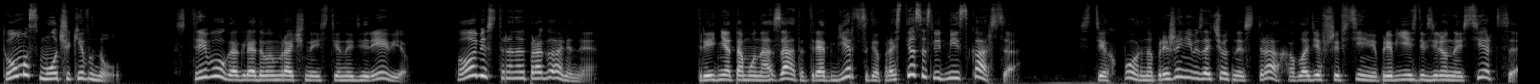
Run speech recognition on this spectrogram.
Томас молча кивнул. С тревогой оглядывая мрачные стены деревьев, обе стороны прогалины. Три дня тому назад отряд герцога простился с людьми из Карса. С тех пор напряжение и безотчетный страх, овладевший всеми при въезде в Зеленое Сердце,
